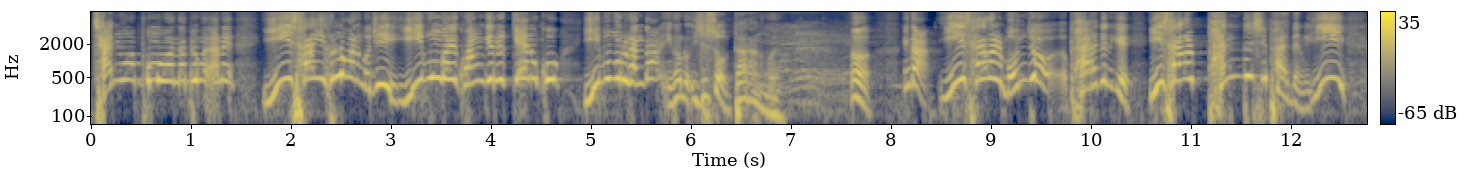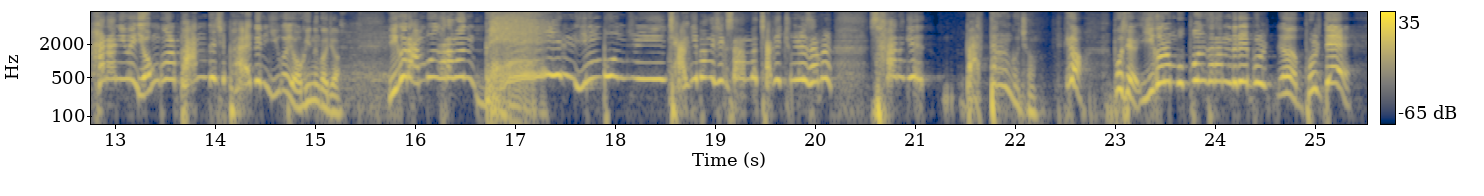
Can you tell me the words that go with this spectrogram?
자녀와 부모와 남편 안에 이 사랑이 흘러가는 거지 이분과의 관계를 깨놓고 이 부분을 간다 이건 있을 수 없다라는 거예요. 어, 그러니까 이 사랑을 먼저 봐야 되는 게 이 사랑을 반드시 봐야 되는 거예요. 이 하나님의 영광을 반드시 봐야 되는 이유가 여기 있는 거죠. 이걸 안 본 사람은 매일 인본주의 자기 방식 삶, 자기 중요한 삶을 사는 게 마땅한 거죠. 그러니까 보세요. 이거를 못본 사람들이 볼때 어,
